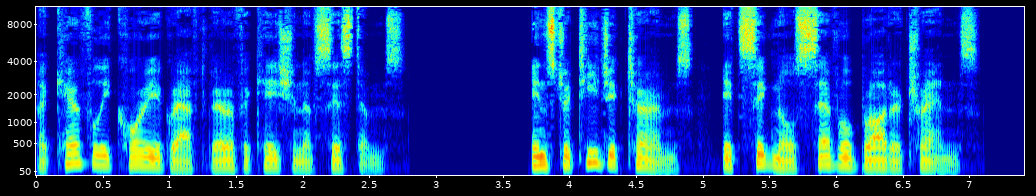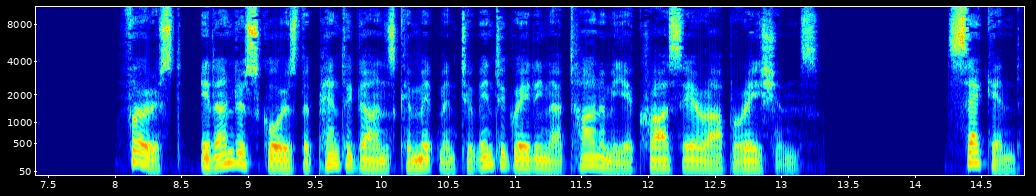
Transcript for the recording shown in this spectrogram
a carefully choreographed verification of systems. In strategic terms, it signals several broader trends. First, it underscores the Pentagon's commitment to integrating autonomy across air operations. Second,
